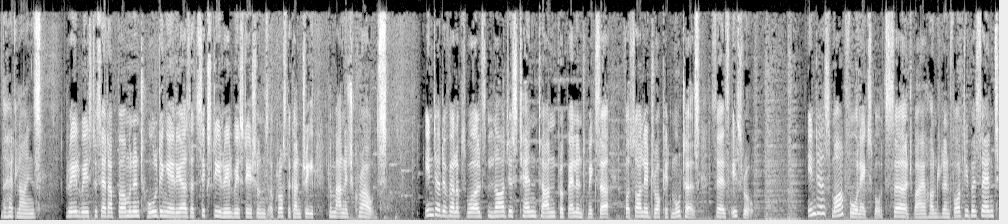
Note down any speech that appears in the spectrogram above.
The headlines Railways to set up permanent holding areas at 60 railway stations across the country to manage crowds. India develops world's largest 10 ton propellant mixer for solid rocket motors, says ISRO. India's smartphone exports surged by 140%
